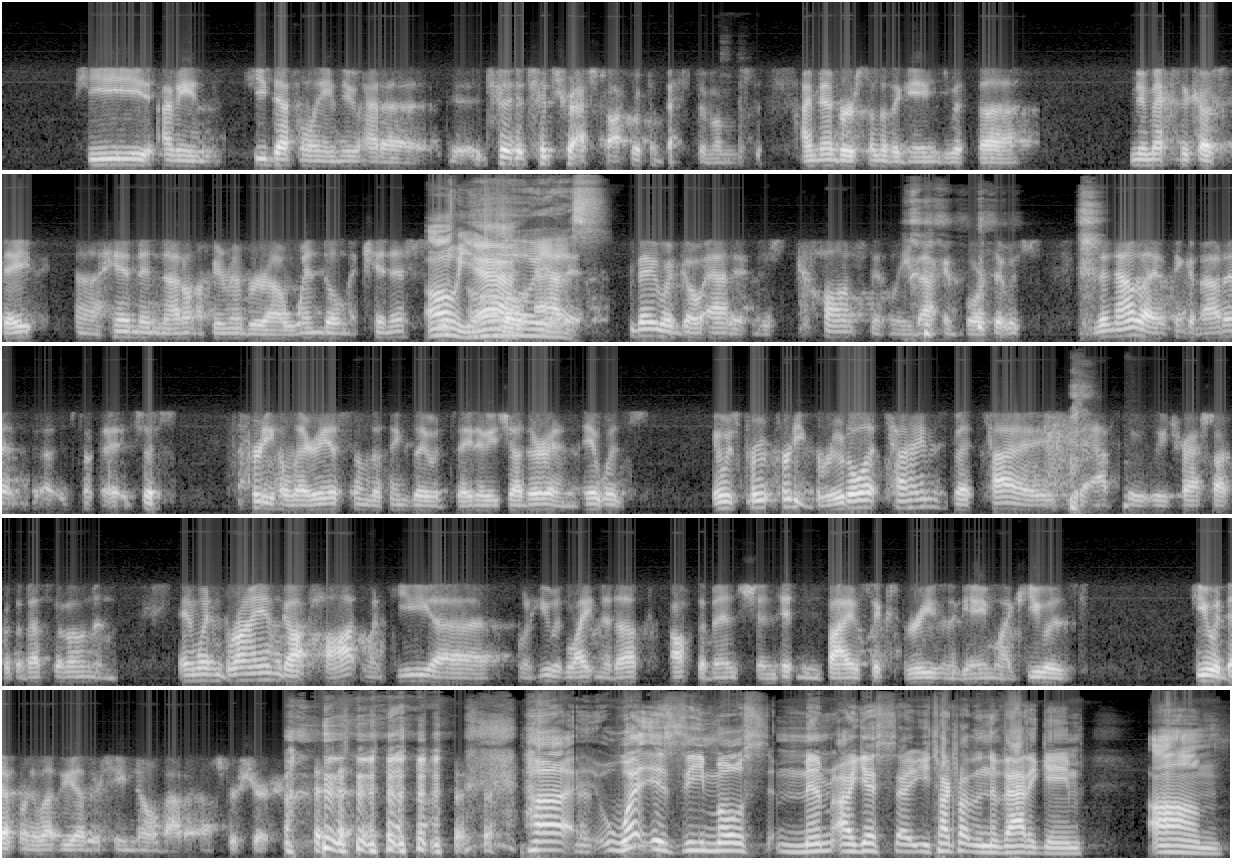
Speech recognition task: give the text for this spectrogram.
he, I mean, he definitely knew how to to, to trash talk with the best of them. I remember some of the games with uh, New Mexico State. Uh, him and I don't know if you remember uh, Wendell McKines. Oh yeah, oh yes. It. They would go at it just constantly back and forth. It was. Then now that I think about it, it's, it's just pretty hilarious. Some of the things they would say to each other, and it was it was pr- pretty brutal at times. But Tai could absolutely trash talk with the best of them, and and when Brian got hot, when he uh, when he was lighting it up off the bench and hitting five, six threes in a game, like he was, he would definitely let the other team know about it. That's for sure. uh, what is the most mem? I guess uh, you talked about the Nevada game. Um,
